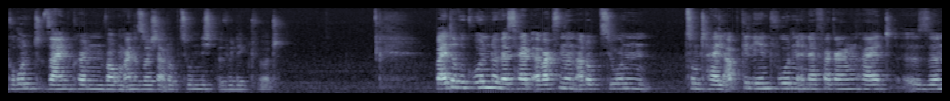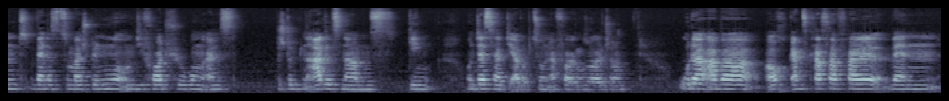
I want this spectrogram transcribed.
Grund sein können, warum eine solche Adoption nicht bewilligt wird. Weitere Gründe, weshalb Erwachsenenadoptionen zum Teil abgelehnt wurden in der Vergangenheit, sind, wenn es zum Beispiel nur um die Fortführung eines bestimmten Adelsnamens ging und deshalb die Adoption erfolgen sollte. Oder aber auch ganz krasser Fall, wenn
